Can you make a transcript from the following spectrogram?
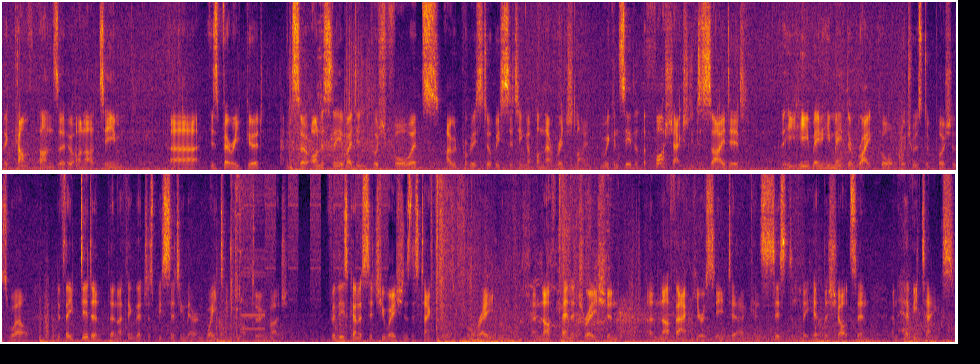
the Kampfpanzer who on our team uh, is very good. And so honestly, if I didn't push forwards, I would probably still be sitting up on that ridge line. And we can see that the Foch actually decided he, he, he made the right call, which was to push as well. If they didn't, then I think they'd just be sitting there and waiting and not doing much. For these kind of situations, this tank feels great. Enough penetration, enough accuracy to consistently hit the shots in, and heavy tanks,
